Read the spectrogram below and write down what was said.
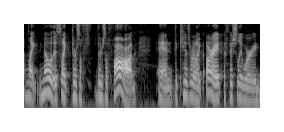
I'm like, no, it's like there's a there's a fog. And the kids were like, all right, officially worried.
